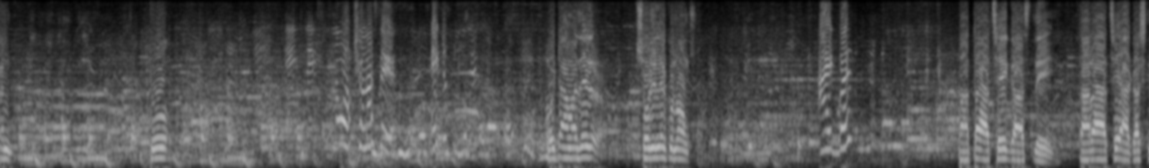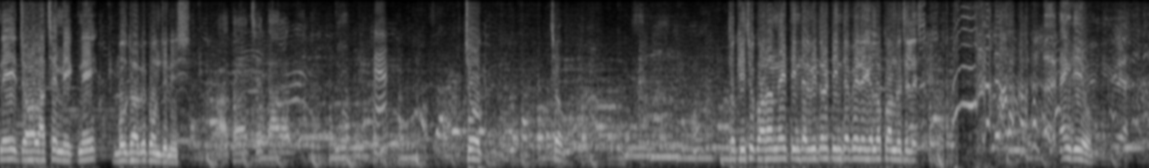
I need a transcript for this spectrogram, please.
টু অপশন আছে? একটু ওইটা আমাদের শরীরের কোনো অংশ। আরেকবার। পাতা আছে গাছ নেই। তারা আছে আকাশ নেই জল আছে মেঘ নেই। বলতে হবে কোন জিনিস? পাতা আছে তারা হ্যাঁ। চোখ। চোখ। তো কিছু করার নেই তিনটার ভিতরে তিনটা পেরে গেল কনগ্রেচুলেশন থ্যাংক ইউ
